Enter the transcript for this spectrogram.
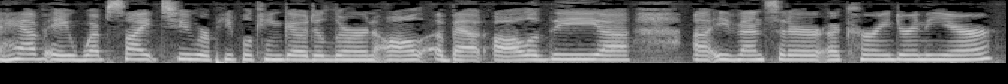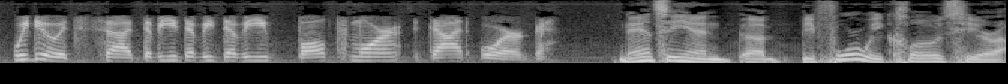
have a website too where people can go to learn all about all of the uh, uh events that are occurring during the year? We do. It's uh, www.baltimore.org. Nancy, and uh, before we close here,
